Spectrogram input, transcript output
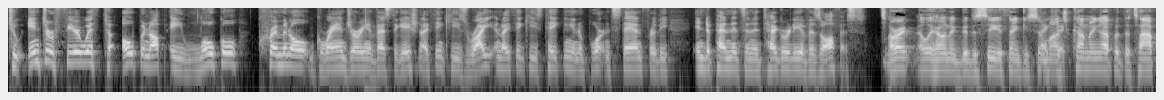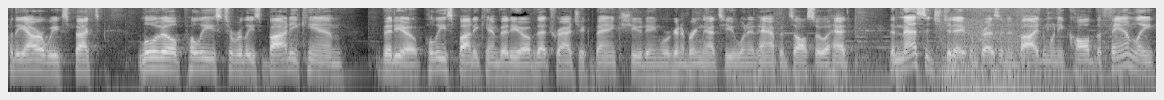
to interfere with, to open up a local criminal grand jury investigation. I think he's right, and I think he's taking an important stand for the independence and integrity of his office. All right, Elie Honig, good to see you. Thank you so Thanks, much. Jake. Coming up at the top of the hour, we expect Louisville police to release body cam video, police body cam video of that tragic bank shooting. We're going to bring that to you when it happens. Also ahead, the message today from President Biden when he called the family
